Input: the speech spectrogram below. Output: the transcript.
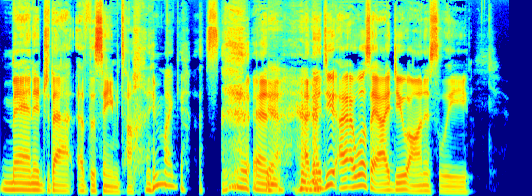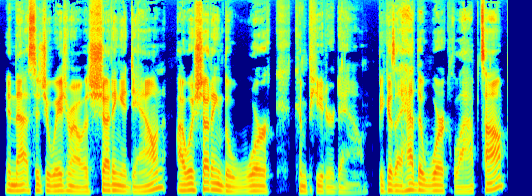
manage that at the same time, I guess. And yeah. and I do I will say I do honestly in that situation where I was shutting it down, I was shutting the work computer down because I had the work laptop.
